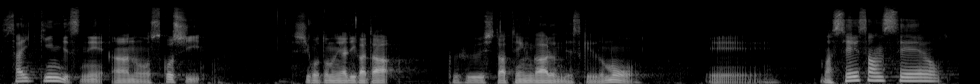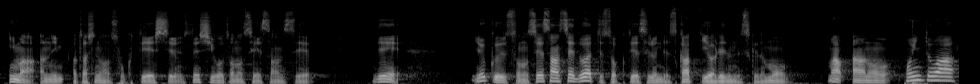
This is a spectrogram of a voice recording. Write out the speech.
最近ですね、あの、少し仕事のやり方、工夫した点があるんですけれども、えー、まあ、生産性を今、あの私の測定してるんですね、仕事の生産性。で、よくその生産性どうやって測定するんですかって言われるんですけども、まあ、あのポイントは、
